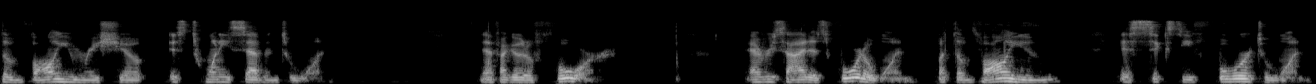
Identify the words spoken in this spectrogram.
the volume ratio is 27 to 1 now if I go to 4 every side is 4 to 1 but the volume is 64 to 1.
